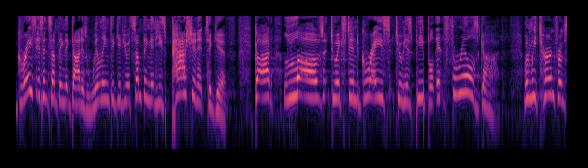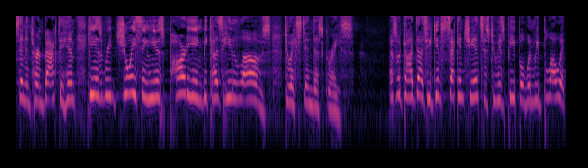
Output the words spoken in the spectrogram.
grace isn't something that God is willing to give you, it's something that he's passionate to give. God loves to extend grace to his people, it thrills God. When we turn from sin and turn back to Him, He is rejoicing, He is partying because He loves to extend us grace. That's what God does. He gives second chances to His people when we blow it.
